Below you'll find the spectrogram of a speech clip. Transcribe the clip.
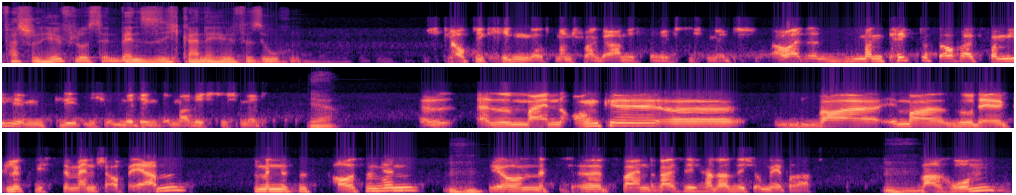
fast schon hilflos sind, wenn sie sich keine Hilfe suchen. Ich glaube, die kriegen das manchmal gar nicht so richtig mit. Aber man kriegt das auch als Familienmitglied nicht unbedingt immer richtig mit. Ja. Also, also mein Onkel äh, war immer so der glücklichste Mensch auf Erden zumindest außen hin. Mhm. Ja, und mit äh, 32 hat er sich umgebracht. Mhm. Warum,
